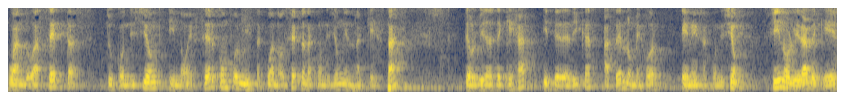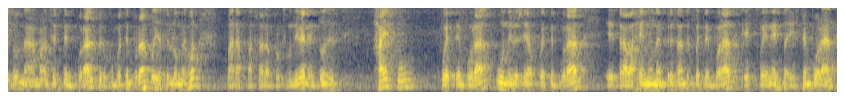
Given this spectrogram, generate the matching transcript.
cuando aceptas tu condición y no es ser conformista, cuando aceptas la condición en la que estás, te olvidas de quejar y te dedicas a hacer lo mejor en esa condición sin olvidar de que eso nada más es temporal, pero como es temporal voy a hacer lo mejor para pasar al próximo nivel. Entonces, high school fue temporal, universidad fue temporal, eh, trabajé en una empresa antes fue temporal, estoy en esta es temporal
